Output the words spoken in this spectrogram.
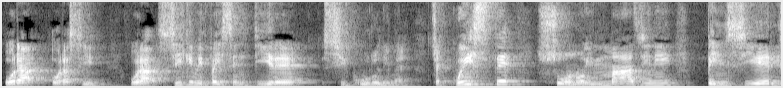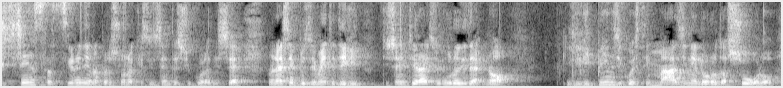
ora, ora sì, ora sì che mi fai sentire sicuro di me. Cioè, queste sono immagini, pensieri, sensazioni di una persona che si sente sicura di sé. Non è semplicemente dirgli ti sentirai sicuro di te, no. Gli dipingi queste immagini e loro da solo,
